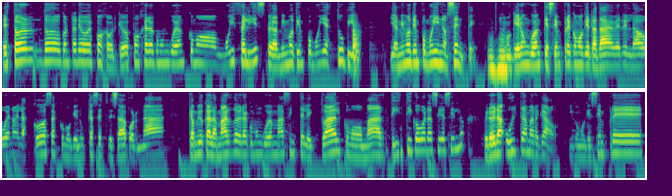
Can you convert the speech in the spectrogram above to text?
es todo, lo contrario a Bob Esponja, porque Bob Esponja era como un weón como muy feliz, pero al mismo tiempo muy estúpido y al mismo tiempo muy inocente. Como que era un weón que siempre como que trataba de ver el lado bueno de las cosas, como que nunca se estresaba por nada cambio Calamardo era como un weón más intelectual, como más artístico, por así decirlo, pero era ultra amargado y como que siempre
